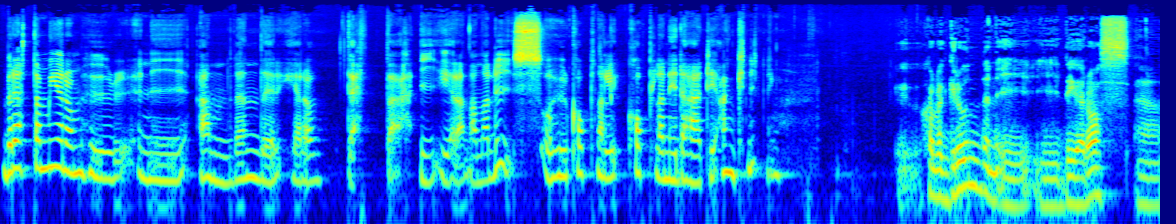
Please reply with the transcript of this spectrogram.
Berätta mer om hur ni använder er av detta i er analys och hur kopplar, kopplar ni det här till anknytning? själva grunden i, i, deras, eh,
